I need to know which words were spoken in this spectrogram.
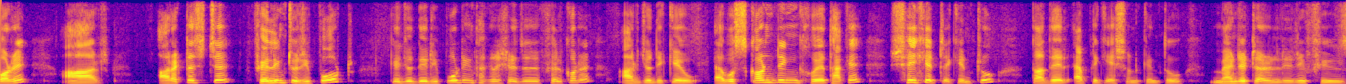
করে, আর আরেকটা হচ্ছে ফেলিং টু রিপোর্ট কে যদি রিপোর্টিং থাকে সে যদি ফেল করে আর যদি কেউ অ্যাবসকন্ডিং হয়ে থাকে, সেই ক্ষেত্রে কিন্তু তাদের অ্যাপ্লিকেশন কিন্তু ম্যান্ডেটারিলি রিফিউজ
